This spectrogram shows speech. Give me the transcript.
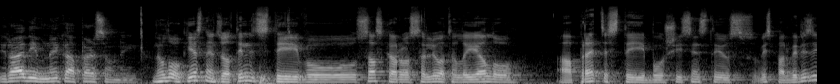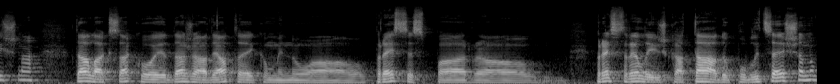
raidījumu nekā personīgi? Nu, lūk, iesniedzot iniciatīvu, saskaros ar ļoti lielu pretestību šīs iniciatīvas vispār virzīšanā. Tālāk sekoja dažādi atteikumi no preses par preses relīžu kā tādu publicēšanu.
